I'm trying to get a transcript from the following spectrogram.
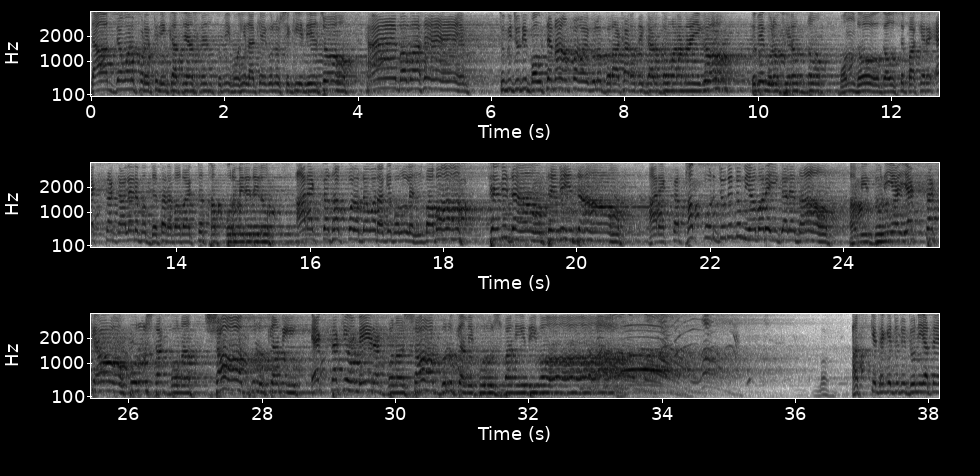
ডাক দেওয়ার পরে তিনি কাছে আসলেন, তুমি মহিলাকে এগুলো শিখিয়ে দিয়েছ? হ্যাঁ বাবা হ্যাঁ। তুমি যদি বলতে না পারো, এগুলো তো রাখার অধিকার তোমার নাই গো। তুমি এগুলো ফেরত দাও। বন্ধ, গাউসে পাকের একটা গালের মধ্যে তার বাবা একটা থাপ্পড় মেরে দিল। আর একটা থাপ্পড় দেওয়ার আগে বললেন, বাবা, থেমে যাও থেমে যাও। আর একটা থাপ্পড় যদি তুমি আবার এই গালে দাও, আমি দুনিয়ায় একটা কেউ পুরুষ রাখব না, সবগুলোকে আমি একটা কেউ মেয়ে রাখব না, সবগুলোকে আমি পুরুষ বানিয়ে দিব। আজকে থেকে যদি দুনিয়াতে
